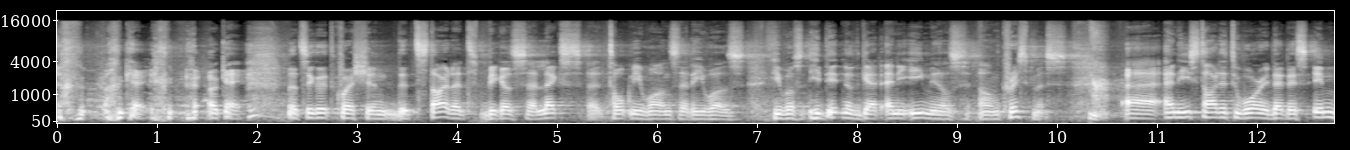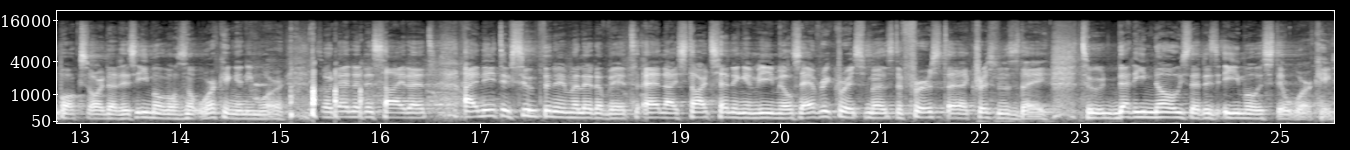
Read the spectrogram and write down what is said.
okay, okay, that's a good question. It started because uh, Lex uh, told me once that he was he was he did not get any emails on Christmas, uh, and he started to worry that his inbox or that his email was not working anymore. so then I decided I need to soothe him a little bit, and I start sending him emails every Christmas, the first uh, Christmas day, to that he knows that his email is still working.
